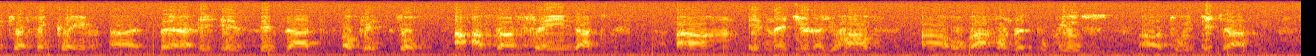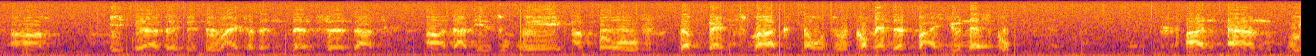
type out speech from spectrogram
interesting claim uh, there is, is that, okay, so uh, after saying that um, in Nigeria you have uh, over 100 pupils uh, to a teacher, um, it, uh, the, the, the, writer then, then said that that is way above the benchmark that was recommended by UNESCO and and we,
